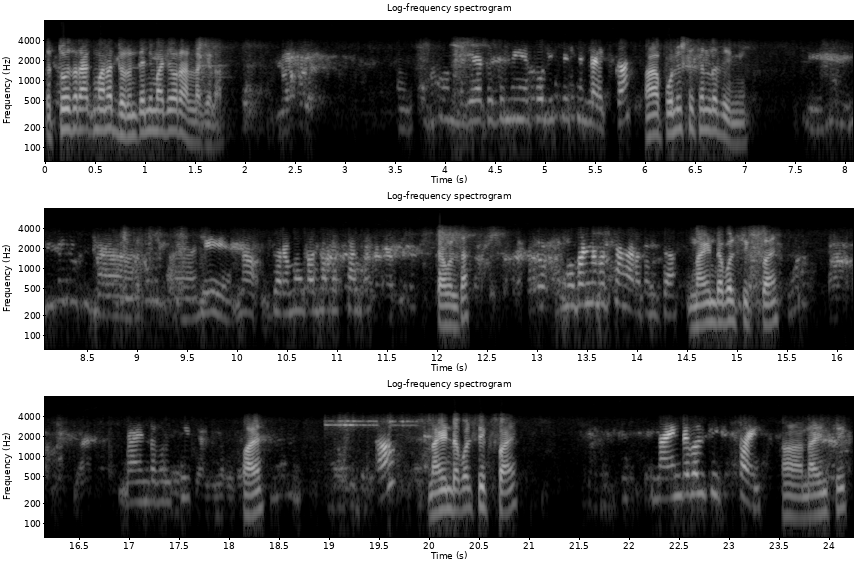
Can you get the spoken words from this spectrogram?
तर तोच राग मनात धरून त्यांनी माझ्यावर हल्ला केला. म्हणजे आता तुम्ही पोलीस स्टेशनला आहेत का? हां पोलीस स्टेशनलाच आहे मी. अं, अं, हे न जरा मोबाईल नंबर सांगा. काय बोलता? मोबाईल नंबर सांगा ना तुमचा. Nine double six five. Nine double six. Five. Nine double six five. Nine double six five हां नाईन सिक्स.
